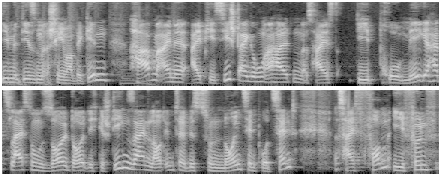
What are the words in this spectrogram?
die mit diesem Schema beginnen, haben eine IPC-Steigerung erhalten. Das heißt, die pro Megahertz Leistung soll deutlich gestiegen sein, laut Intel bis zu 19%. Das heißt vom i5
